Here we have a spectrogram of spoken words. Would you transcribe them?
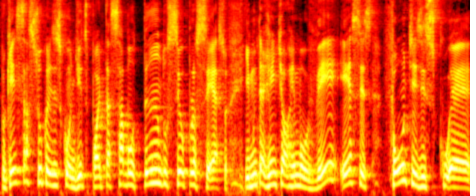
porque esses açúcares escondidos podem estar sabotando o seu processo. E muita gente ao remover esses fontes é,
